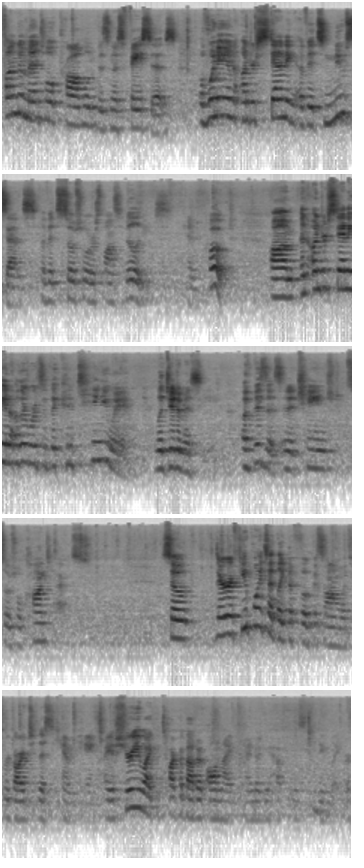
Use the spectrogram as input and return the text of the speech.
fundamental problem business faces of winning an understanding of its new sense of its social responsibilities, end quote. Um, an understanding, in other words, of the continuing legitimacy of business in a changed social context. So there are a few points I'd like to focus on with regard to this campaign. I assure you I could talk about it all night, but I know you have this to do later.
